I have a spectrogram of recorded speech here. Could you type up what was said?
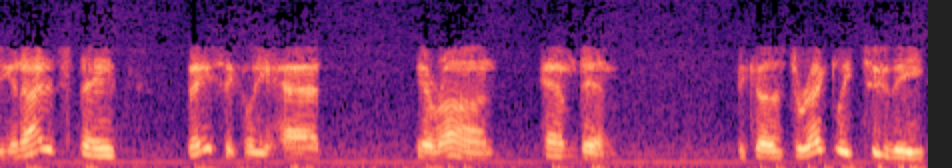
the United States basically had Iran hemmed in because directly to the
